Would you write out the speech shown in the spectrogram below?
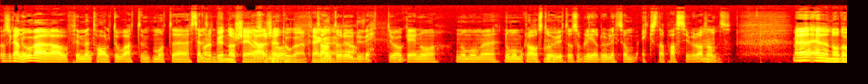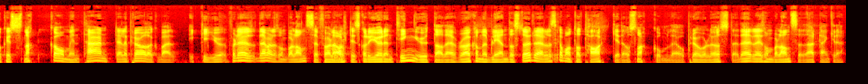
Og så kan det jo være av mentalt òg, at på en måte selv, Når det begynner å skje, og så skjer det to ganger, tre sant, ganger. Og du, du vet jo OK, nå, nå, må vi, nå må vi klare å stå Mm. ut, og så blir du liksom ekstra passiv, da. sant? Men er, det noe dere snakker om internt, eller prøver dere bare ikke gjøre For det, det er vel en sånn balanse, føler jeg alltid. Skal du gjøre en ting ut av det, for da kan det bli enda større, eller skal man ta tak i det og snakke om det og prøve å løse det? Det er litt sånn balanse der, tenker jeg.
